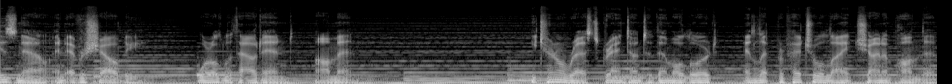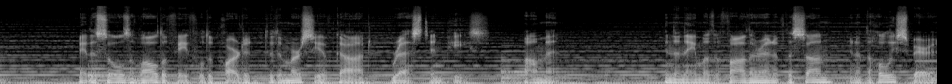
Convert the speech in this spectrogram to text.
is now, and ever shall be, world without end. Amen. Eternal rest grant unto them, O Lord, and let perpetual light shine upon them May the souls of all the faithful departed, through the mercy of God, rest in peace. Amen. In the name of the Father, and of the Son, and of the Holy Spirit.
